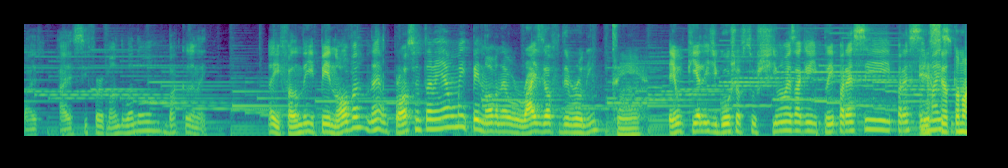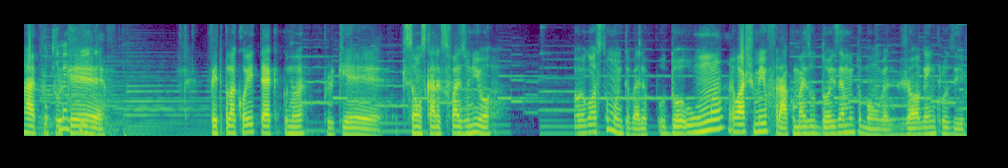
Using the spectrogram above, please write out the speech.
Vai, vai se formando um ano bacana aí. Aí, falando em IP nova, né? O próximo também é uma IP nova, né? O Rise of the Ronin. Sim. Tem um que ali de Ghost of Tsushima, mas a gameplay parece, parece Esse mais... eu tô no hype, mais porque. Feito pela Koei Tecmo, né? Porque. Que são os caras que fazem o Nioh. Eu, gosto muito, velho. O 1 o um eu acho meio fraco, mas o 2 é muito bom, velho. Joga, inclusive.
